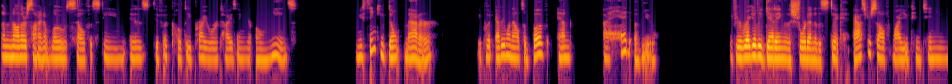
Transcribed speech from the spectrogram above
Another sign of low self esteem is difficulty prioritizing your own needs. When you think you don't matter, you put everyone else above and ahead of you. If you're regularly getting the short end of the stick, ask yourself why you continue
